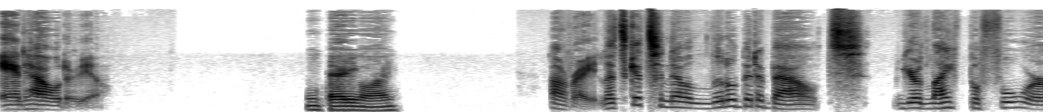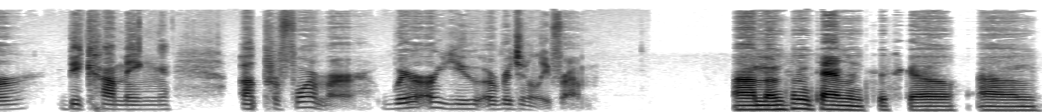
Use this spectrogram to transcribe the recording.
And how old are you? I'm 31. All right, let's get to know a little bit about your life before becoming a performer. Where are you originally from? Um, I'm from San Francisco. Um,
